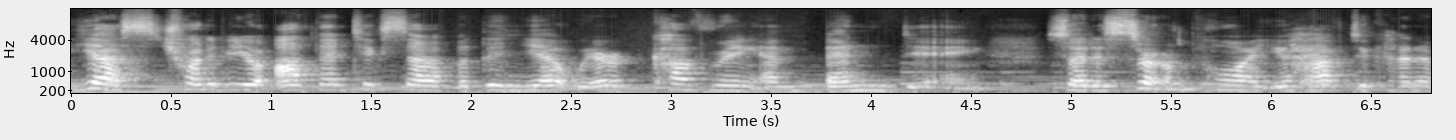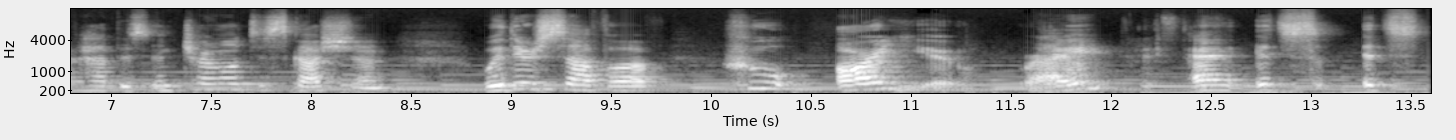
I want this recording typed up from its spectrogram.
yes, try to be your authentic self, but then yet we're covering and bending. So at a certain point, you have to kind of have this internal discussion with yourself of who are you, right? And it's it's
